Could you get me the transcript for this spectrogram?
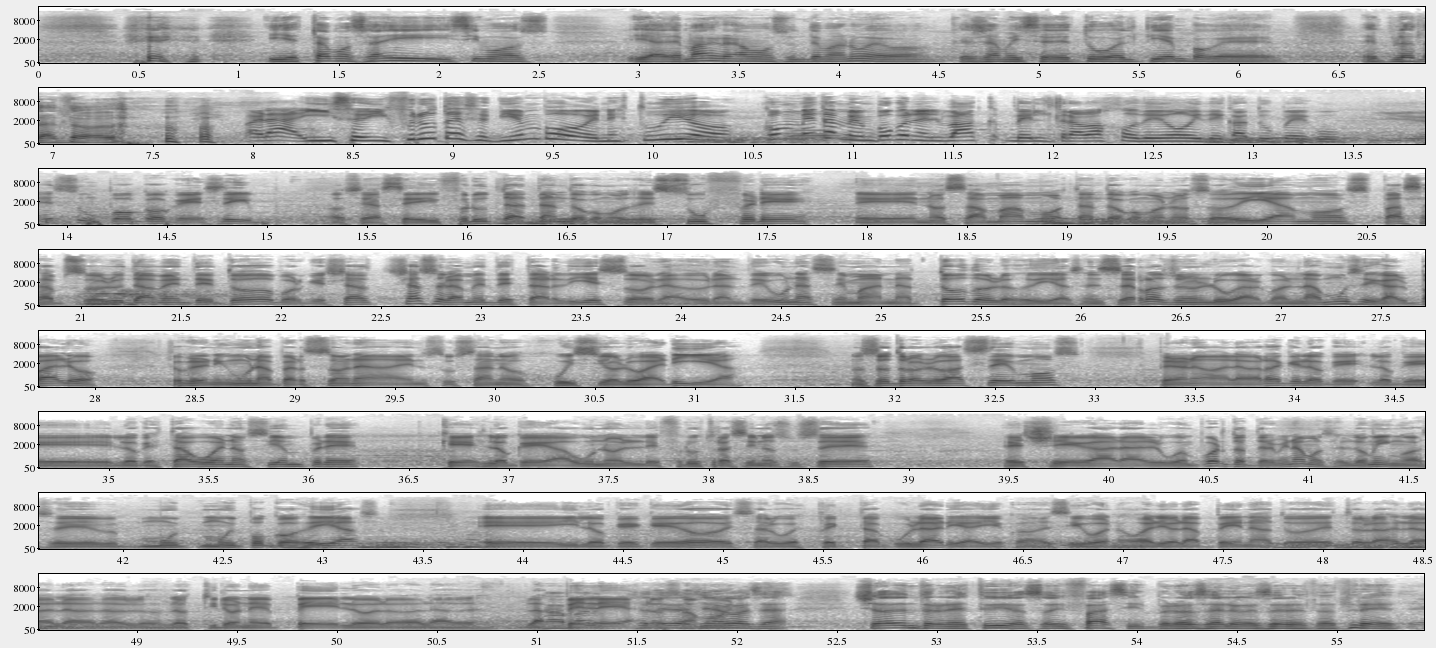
y estamos ahí, hicimos, y además grabamos un tema nuevo que se llama Y se detuvo el tiempo, que explota todo. Pará, ¿y se disfruta ese tiempo en estudio? Métame un poco en el back del trabajo de hoy de Catupecu. Y es un poco que sí, o sea, se disfruta tanto como se sufre, eh, nos amamos tanto como nos odiamos, pasa absolutamente todo, porque ya, ya solamente estar 10 horas durante una semana, todos los días, encerrado en un lugar, con la música al palo, yo creo que ninguna persona en su sano juicio lo haría. Nosotros lo hacemos, pero no, la verdad que lo que, lo que, lo que está bueno siempre, que es lo que a uno le frustra si no sucede, es llegar al buen puerto. Terminamos el domingo, hace muy, muy pocos días, eh, y lo que quedó es algo espectacular y ahí es cuando decís, bueno, valió la pena todo esto, los, tirones de pelo, las peleas, los amores. Yo dentro del estudio soy fácil, pero no sabes lo que son estos tres.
